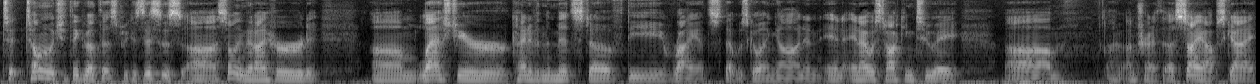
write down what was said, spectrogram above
t- tell me what you think about this because this is uh, something that I heard um, last year, kind of in the midst of the riots that was going on, and and, and I was talking to a um, I'm trying to a psyops guy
